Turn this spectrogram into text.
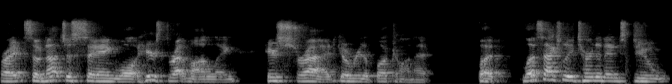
right? So not just saying, well, here's threat modeling, here's Stride, go read a book on it, but let's actually turn it into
